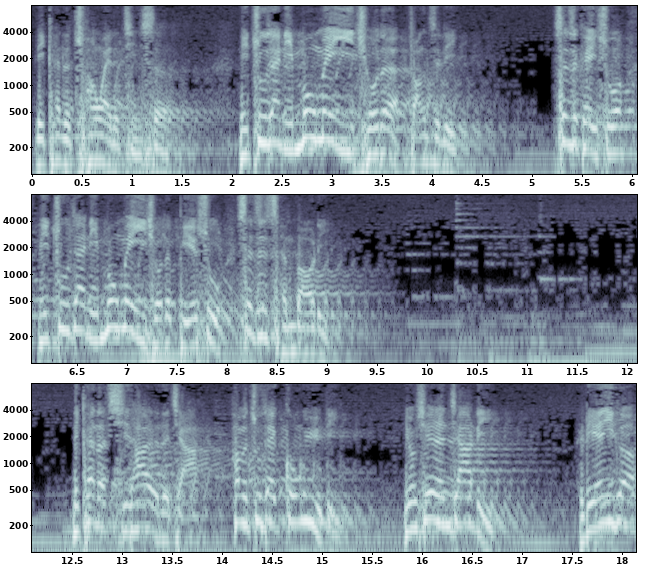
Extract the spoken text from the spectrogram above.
你看着窗外的景色，你住在你梦寐以求的房子里，甚至可以说你住在你梦寐以求的别墅，甚至城堡里。你看到其他人的家，他们住在公寓里，有些人家里连一个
